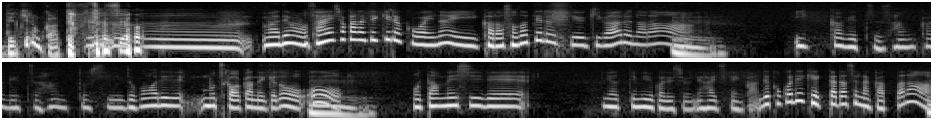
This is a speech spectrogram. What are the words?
できるんかって思ったんですよあでも最初からできる子はいないから育てるっていう気があるなら、うん。1ヶ月3ヶ月半年どこまで持つか分かんないけど、をお試しでやってみるかですよね配置転換。でここで結果出せなかったら、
